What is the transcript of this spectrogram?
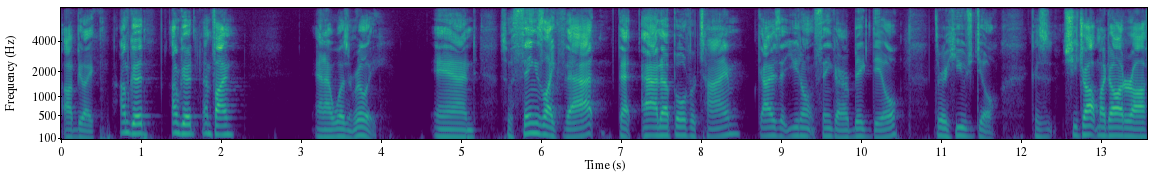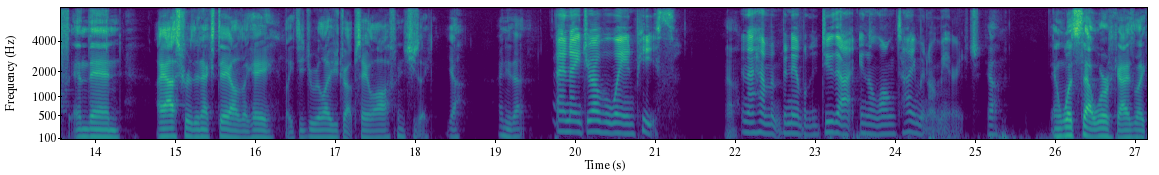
I'd be like, I'm good, I'm good, I'm fine, and I wasn't really. And so things like that that add up over time, guys that you don't think are a big deal, they're a huge deal. Because she dropped my daughter off, and then I asked her the next day. I was like, "Hey, like, did you realize you dropped sail off?" And she's like, "Yeah, I knew that." And I drove away in peace. Yeah. And I haven't been able to do that in a long time in our marriage. Yeah. And what's that worth, guys? Like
